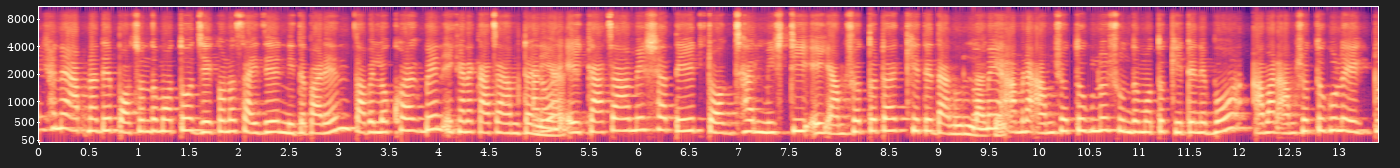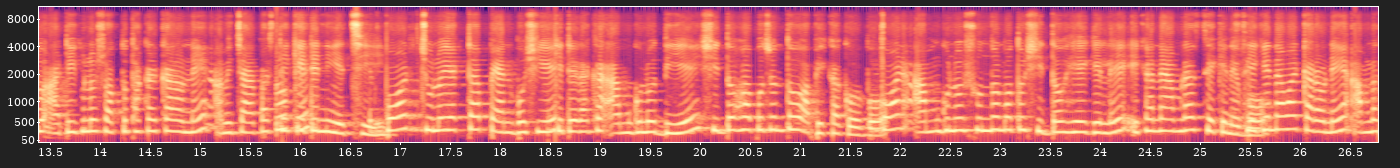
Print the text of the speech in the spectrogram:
এখানে আপনাদের পছন্দ মতো যে কোনো সাইজের নিতে পারেন। তবে লক্ষ্য রাখবেন এখানে কাঁচা আমটা নিয়ে এই কাঁচা আমের সাথে টক ঝাল মিষ্টি এই আমসত্ত্বটা খেতে দারুণ লাগে। আমরা আমসত্ত্বগুলো সুন্দর মতো কেটে নেব। আমার আমসত্ত্বগুলো একটু আটিগুলো শক্ত থাকার কারণে আমি চারপাশ থেকে কেটে নিয়েছি। পর চুলোয় একটা প্যান বসিয়ে কেটে রাখা আমগুলো দিয়ে সিদ্ধ হওয়া পর্যন্ত অপেক্ষা করব। পর আমগুলো সুন্দর মতো সিদ্ধ হয়ে গেলে এখানে আমরা সেকে নেব। সেকে নেওয়ার কারণে আমরা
